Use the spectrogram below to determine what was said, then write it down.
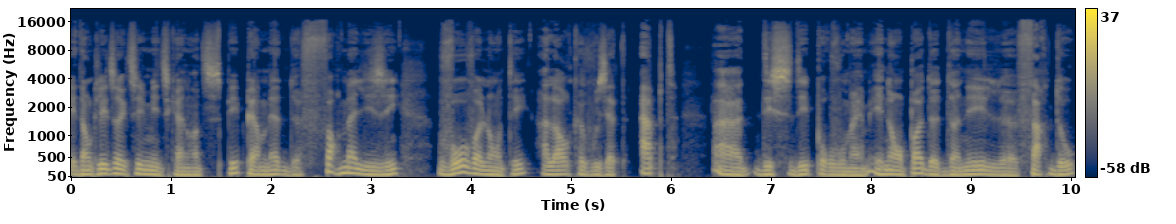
Et donc, les directives médicales anticipées permettent de formaliser vos volontés alors que vous êtes apte à décider pour vous-même et non pas de donner le fardeau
